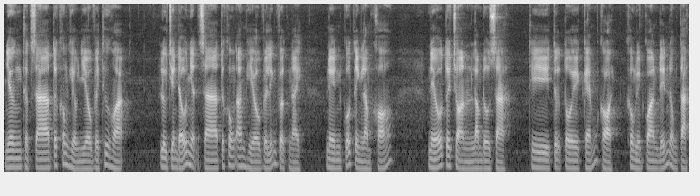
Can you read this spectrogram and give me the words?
Nhưng thực ra tôi không hiểu nhiều về thư họa. Lưu chiến đấu nhận ra tôi không am hiểu về lĩnh vực này, Nên cố tình làm khó. Nếu tôi chọn làm đồ giả thì tự tôi kém cỏi, Không liên quan đến ông ta.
